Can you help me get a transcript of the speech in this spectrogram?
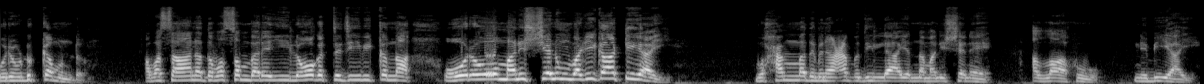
ഒരൊടുക്കമുണ്ട്. അവസാന ദിവസം വരെ ഈ ലോകത്ത് ജീവിക്കുന്ന ഓരോ മനുഷ്യനും വഴികാട്ടിയായി. മുഹമ്മദ് ബിൻ അബ്ദില്ല എന്ന മനുഷ്യനെ അള്ളാഹു നബിയായി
